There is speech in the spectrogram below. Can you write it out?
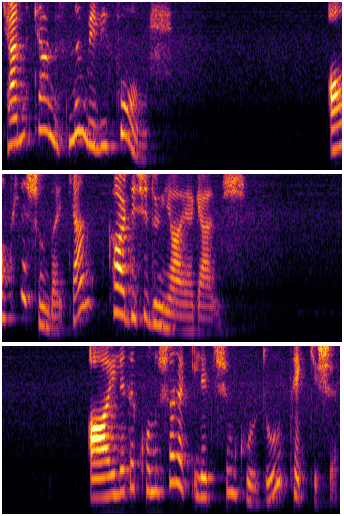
Kendi kendisinin velisi olmuş. 6 yaşındayken kardeşi dünyaya gelmiş. Ailede konuşarak iletişim kurduğu tek kişi.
